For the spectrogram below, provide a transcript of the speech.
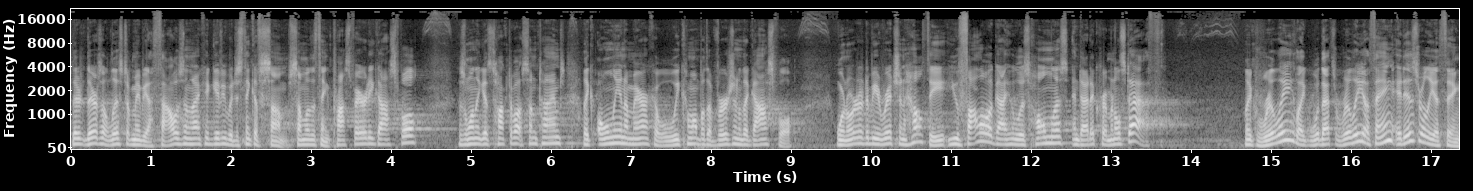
there, there's a list of maybe a thousand that I could give you, but just think of some. Some of the things. Prosperity gospel is one that gets talked about sometimes. Like only in America will we come up with a version of the gospel where in order to be rich and healthy, you follow a guy who was homeless and died a criminal's death. Like, really? Like, that's really a thing? It is really a thing.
